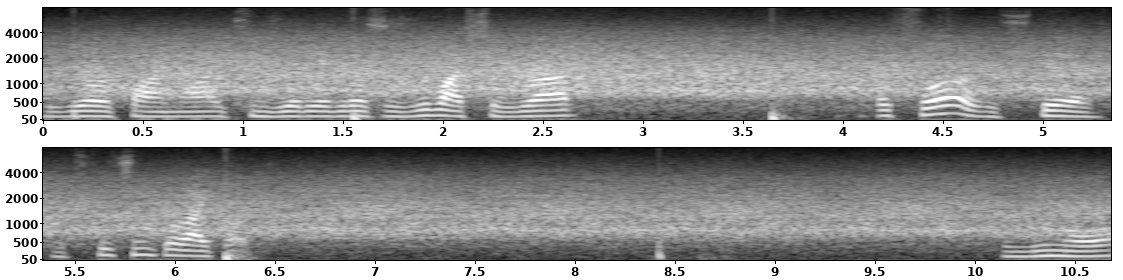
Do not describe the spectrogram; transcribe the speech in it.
Gidiyor Parma. İkinci yarıya biraz hızlı başladılar. O sor işte. Üçlü top. Lino.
